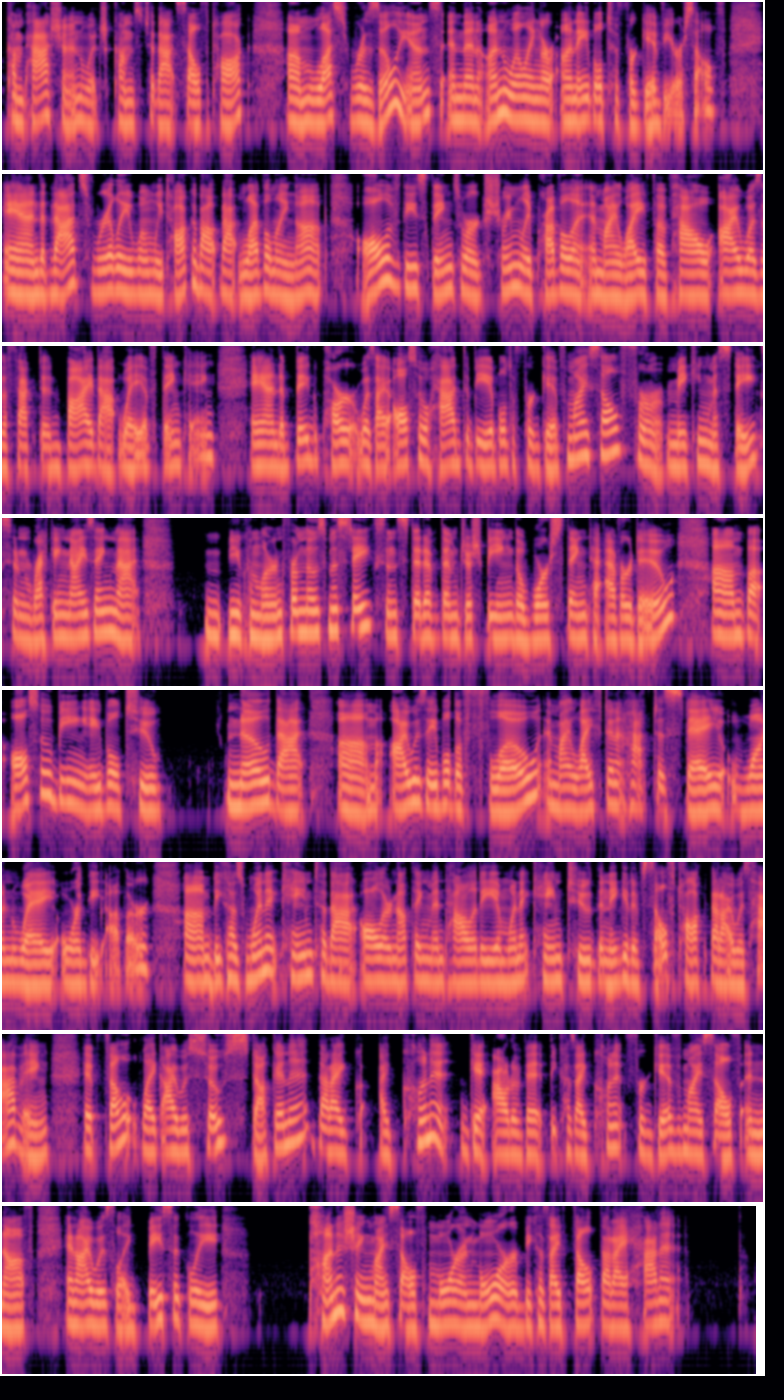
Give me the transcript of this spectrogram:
compassion, which comes to that self talk, um, less resilience, and then unwilling or unable to forgive yourself. And that's really when we talk about that leveling up, all of these things were extremely prevalent in my life of how I was affected by that way of thinking. And a big part was I also had to be able to forgive myself for making mistakes and recognizing that you can learn from those mistakes instead of them just being the worst thing to ever do. Um, but also being able to know that um, I was able to flow and my life didn't have to stay one way or the other. Um, because when it came to that all or nothing mentality and when it came to the negative self talk that I was having, it felt like I was so stuck in it that I, I couldn't get out of it because I couldn't forgive myself enough. And I was like basically punishing myself more and more because I felt that I hadn't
